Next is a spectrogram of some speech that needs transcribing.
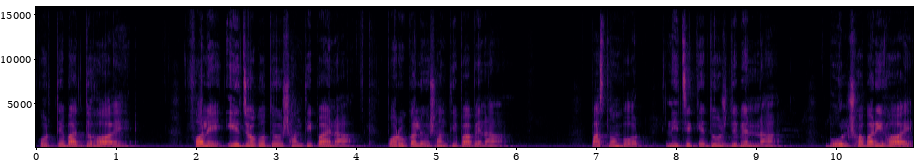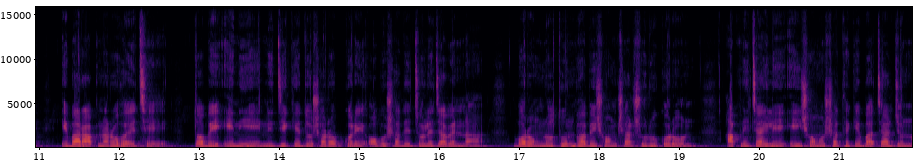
করতে বাধ্য হয়। ফলে এ জগতেও শান্তি পায় না, পরকালেও শান্তি পাবে না। পাঁচ নম্বর, নিজেকে দোষ দেবেন না। ভুল সবারই হয়, এবার আপনারও হয়েছে। তবে এ নিয়ে নিজেকে দোষারোপ করে অবসাদে চলে যাবেন না, বরং নতুনভাবে সংসার শুরু করুন। আপনি চাইলে এই সমস্যা থেকে বাঁচার জন্য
